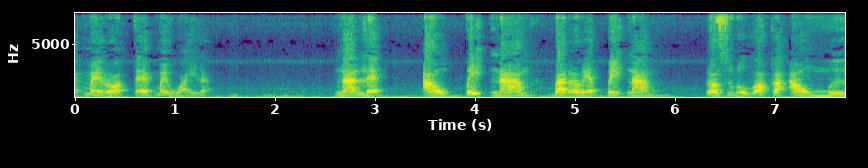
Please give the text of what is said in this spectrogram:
บไม่รอดแทบไม่ไหวแล้ว นั่นแหละเอาเป๊ะน้ำบาเราเรียกเป๊ะน้ำรอสุลลอฮ์ก็เอามือ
